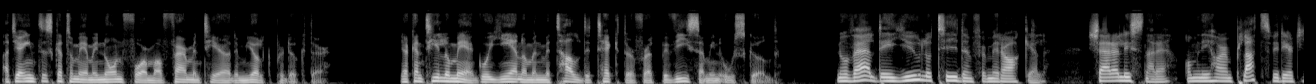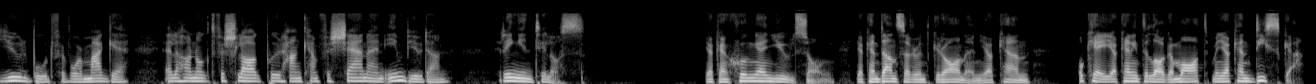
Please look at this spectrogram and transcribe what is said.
att jag inte ska ta med mig någon form av fermenterade mjölkprodukter. Jag kan till och med gå igenom en metalldetektor för att bevisa min oskuld. Nåväl, det är jul och tiden för mirakel. Kära lyssnare, om ni har en plats vid ert julbord för vår Magge eller har något förslag på hur han kan förtjäna en inbjudan, ring in till oss. Jag kan sjunga en julsång, jag kan dansa runt granen, jag kan... Okej, okay, jag kan inte laga mat, men jag kan diska.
